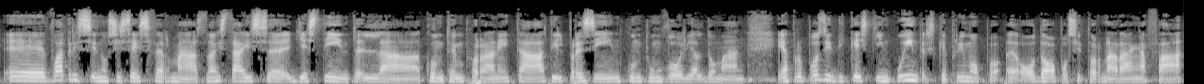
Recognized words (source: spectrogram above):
eh, voi non si sei sfermati, noi stai eh, gestendo la contemporaneità, il presente, con un voli al domani. E a proposito di questi incontri che prima o, eh, dopo si torneranno a fare,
